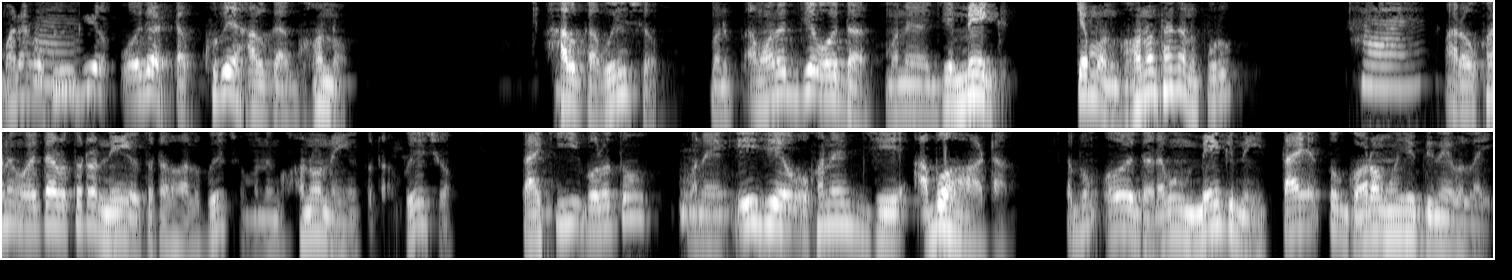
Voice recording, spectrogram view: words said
মানে হ্যাঁ। ওখানে যে ওয়েদারটা খুবই হালকা ঘন। হালকা বুঝেছ? মানে আমাদের যে ওয়েদার মানে যে মেঘ কেমন? ঘন থাকে না পুরো? হ্যাঁ। আর ওখানে ওয়েদার অতটা নেই অতটা ভালো বুঝেছ? মানে ঘন নেই অতটা বুঝেছ? তাই কি বলতো? মানে এই যে ওখানে যে আবহাওয়াটা এবং ওয়েদার এবং মেঘ নেই তাই এত গরম হয়েছে দিনের বেলায়।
